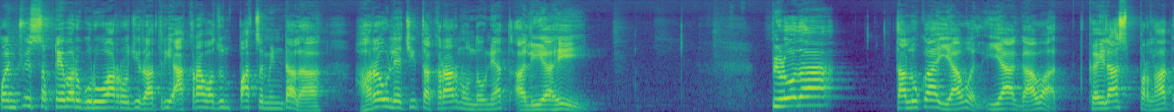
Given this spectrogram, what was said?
पंचवीस सप्टेंबर गुरुवार रोजी रात्री अकरा वाजून पाच मिनिटाला हरवल्याची तक्रार नोंदवण्यात आली आहे. पिळोदा तालुका यावल या गावात कैलास प्रल्हाद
